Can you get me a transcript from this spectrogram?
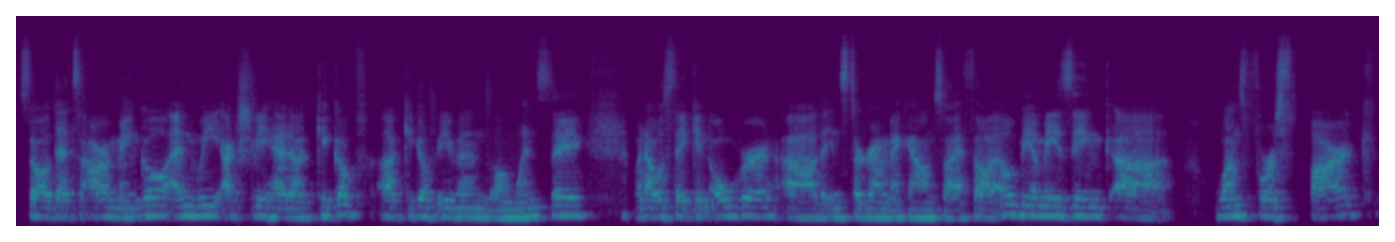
So that's our main goal, and we actually had a kickoff a kickoff event on Wednesday when I was taking over uh, the Instagram account. So I thought it would be amazing. Uh, once for Spark,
